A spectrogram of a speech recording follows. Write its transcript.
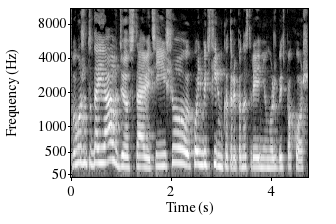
Мы можем туда и аудио вставить, и еще какой-нибудь фильм, который по настроению может быть похож.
